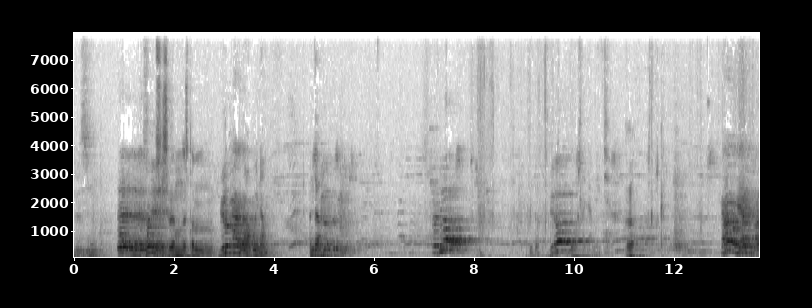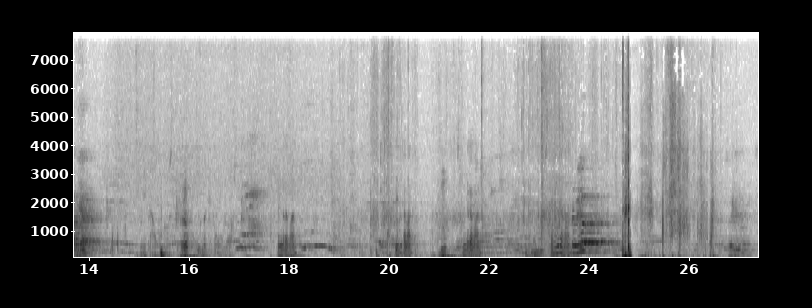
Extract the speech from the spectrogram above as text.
Si sabem on està el... Ah, avui no. Allà. Estàs allà Estem gravant? Estem gravant? Estem gravant? Estem gravant? Estem gravant?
